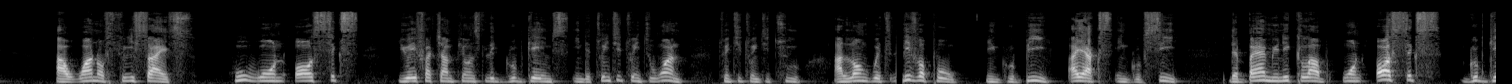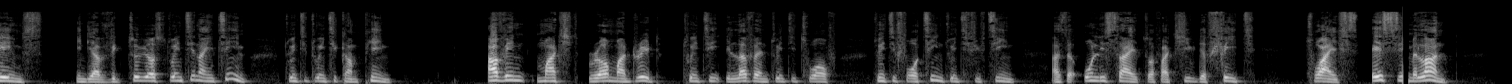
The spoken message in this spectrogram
are one of three sides who won all six UEFA Champions League group games in the 2021-2022 along with Liverpool in Group B, Ajax in Group C. The Bayern Munich club won all six group games in their victorious 2019-2020 campaign, having matched Real Madrid 2011, 2012, 2014, 2015 as the only side to have achieved the feat twice. AC Milan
